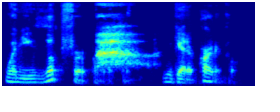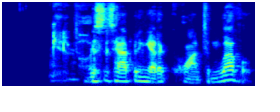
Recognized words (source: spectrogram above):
When you look for a ah. particle, you get a particle. Get a particle. This is happening at a quantum level.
